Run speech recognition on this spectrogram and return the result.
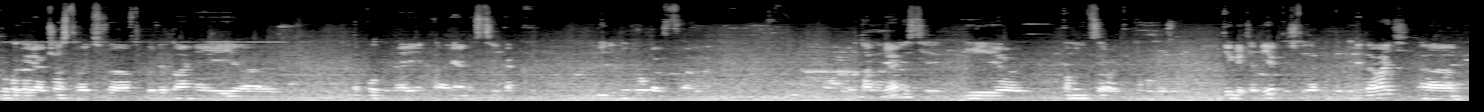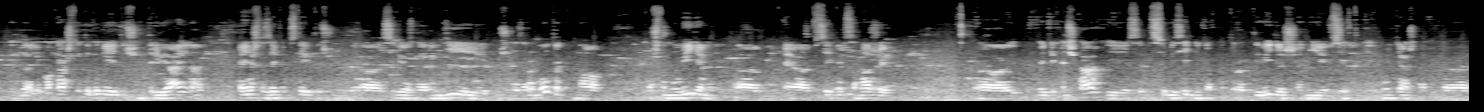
грубо говоря, участвовать в, в такой виртуальной э, дополненной э, реальности, как видеть друг друга в э, э, виртуальной реальности и э, коммуницировать таким образом, двигать объекты, что-то как-то передавать э, и так далее. Пока что это выглядит очень тривиально. Конечно, за этим стоит очень э, серьезный R&D и куча разработок, но то, что мы видим, э, э, все персонажи э, в этих очках и соб- собеседников, которых ты видишь, они все в таких мультяшных э,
